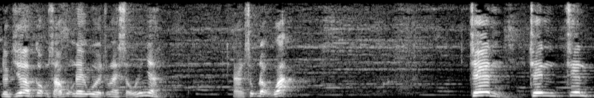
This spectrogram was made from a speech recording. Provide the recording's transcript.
Được chưa? Cộng 6 cộng d. Ui, chỗ này xấu đấy nhỉ? Đang xúc động quá. Trên trên trên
